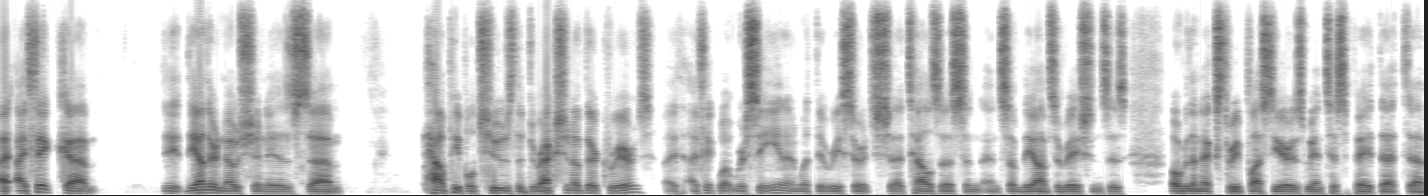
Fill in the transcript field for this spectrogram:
I, I think um, the the other notion is um, how people choose the direction of their careers. I, I, think what we're seeing and what the research uh, tells us and, and some of the observations is over the next three plus years, we anticipate that uh,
